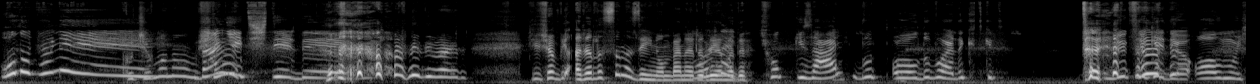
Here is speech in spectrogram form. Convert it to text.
Ola bu ne? Kocaman olmuş. değil mi? Ben yetiştirdim. ne diyeyim ben? Şöyle bir aralasana Zeyno'm ben Bu arada aralayamadı. Çok güzel. Bu oldu bu arada küt küt. Lük lük ediyor. Olmuş.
